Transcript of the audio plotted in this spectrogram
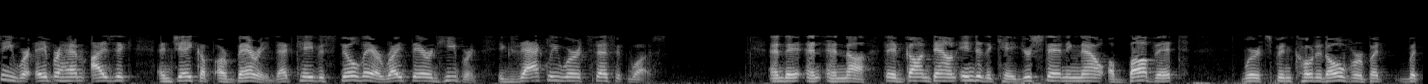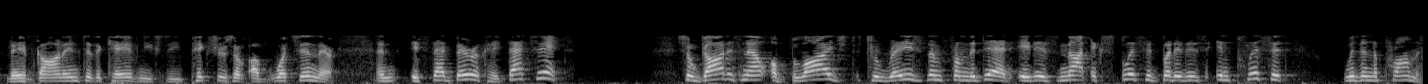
see where Abraham, Isaac, and Jacob are buried. That cave is still there, right there in Hebron, exactly where it says it was. And they and, and uh, they've gone down into the cave. You're standing now above it, where it's been coated over, but but they have gone into the cave, and you see pictures of, of what's in there. And it's that barricade. That's it. So God is now obliged to raise them from the dead. It is not explicit, but it is implicit within the promise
